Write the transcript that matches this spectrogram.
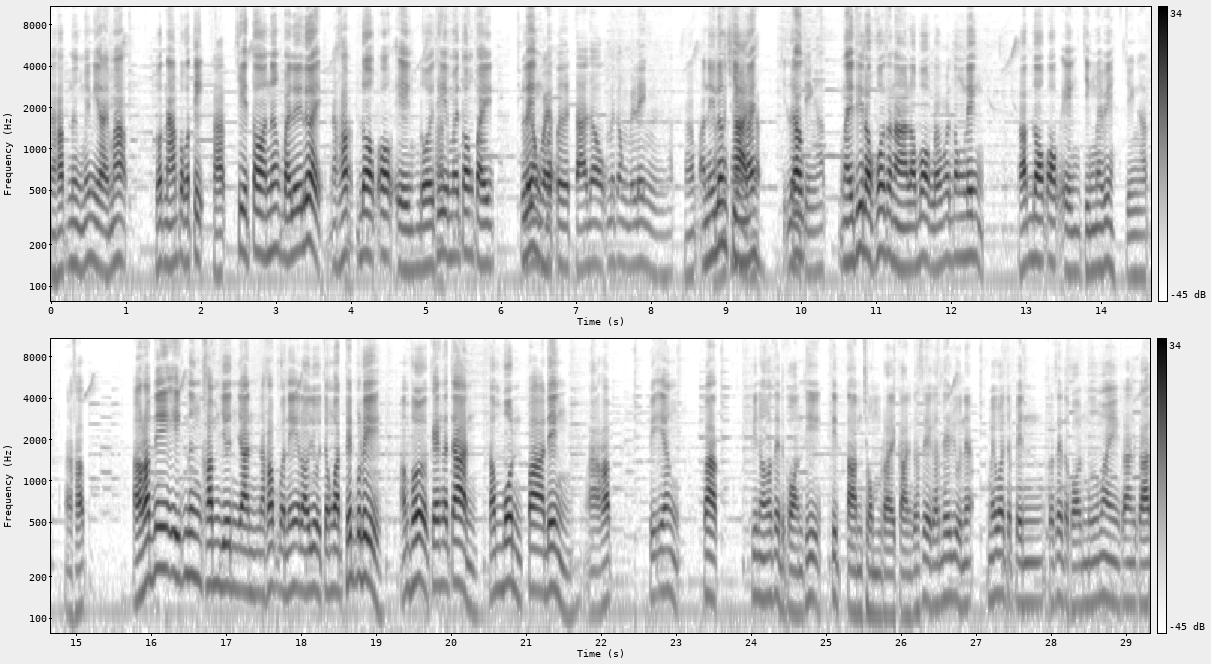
นะครับหนึ่งไม่มีอะไรมากลดน้ำปกติครับฉีดต่อเนื่องไปเรื่อยๆนะครับครับดอกออกเองโดยที่ไม่ต้องไปเร่เร่งงไปเปิดตาดอกไม่ต้องไปเร่งครับนะครับอันนี้เรื่องจริงไหมธชาติคบเรื่องจริงครับในที่เราโฆษณาเราบอกแล้วไม่ต้องเร่งครับดอกออกเองจริงไหมพี่จริงครับนะครับเอาครับนี่อีกหนึ่งคำยืนยันนะครับ วันนี้เราอยู่จังหวัดเพชรบุรีอำเภอแกงกระจานตำบลป่าเด้งนะครับพี่เอี้ยง ฝากพี่น้องเกษตรกรที่ติดตามชมรายการเกษตรกันเทศอยู่เนี่ยไม่ว่าจะเป็นเกษตรกรมือใหม่การการ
